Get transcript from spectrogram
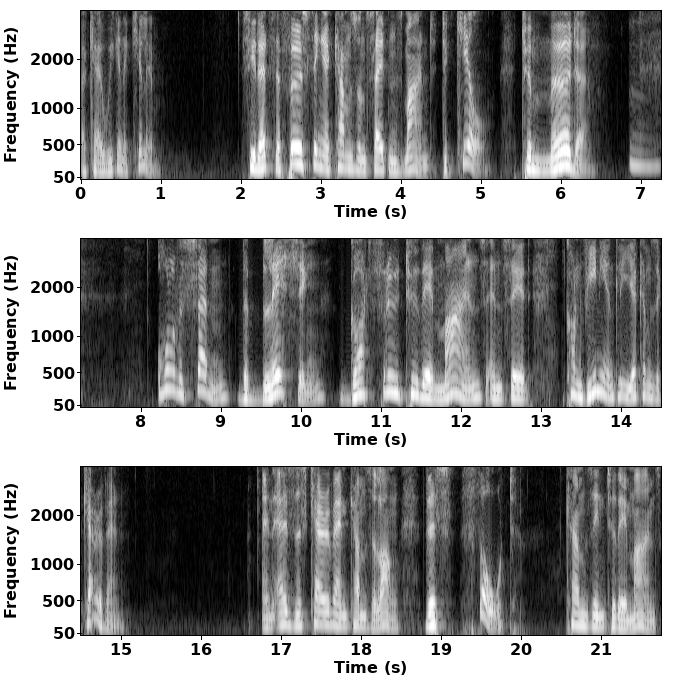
Okay, we're going to kill him. See, that's the first thing that comes on Satan's mind to kill, to murder. All of a sudden, the blessing got through to their minds and said, conveniently, here comes a caravan. And as this caravan comes along, this thought comes into their minds.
